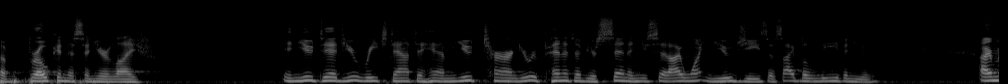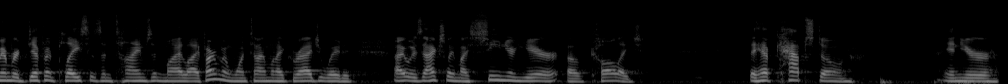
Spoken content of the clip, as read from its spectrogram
of brokenness in your life. And you did, you reached out to him, you turned, you repented of your sin, and you said, I want you, Jesus. I believe in you. I remember different places and times in my life. I remember one time when I graduated, I was actually my senior year of college. They have capstone in your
